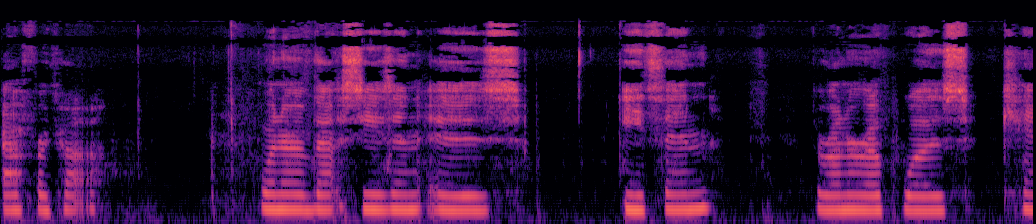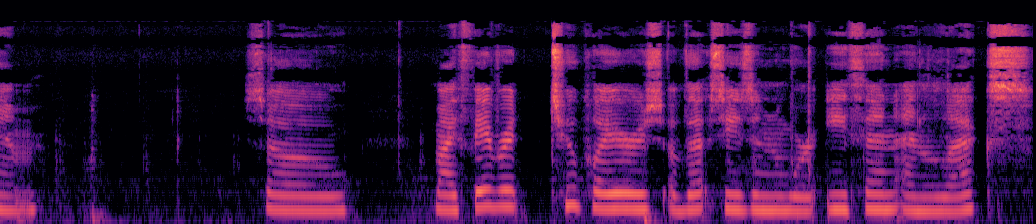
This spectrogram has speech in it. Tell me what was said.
Africa. Winner of that season is Ethan. The runner-up was Kim. So, my favorite two players of that season were Ethan and Lex.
